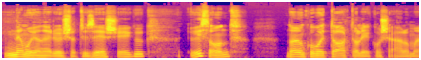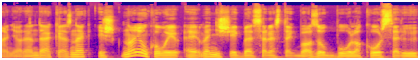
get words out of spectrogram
nem olyan erős a tüzérségük, viszont nagyon komoly tartalékos állományjal rendelkeznek, és nagyon komoly mennyiségben szereztek be azokból a korszerű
